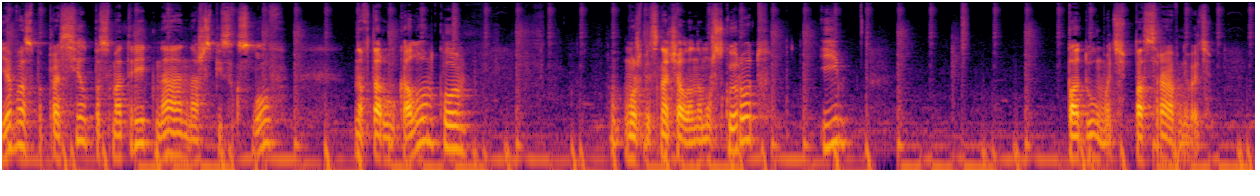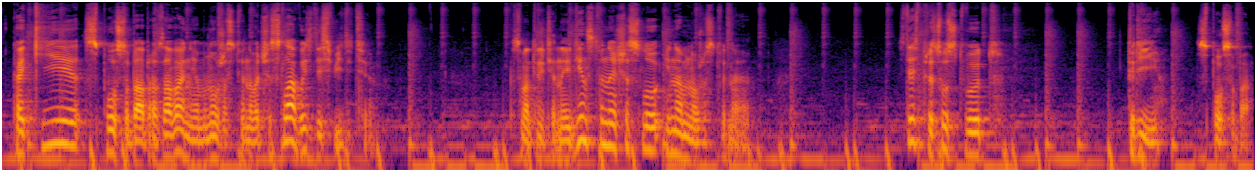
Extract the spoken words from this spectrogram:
я вас попросил посмотреть на наш список слов, на вторую колонку, ну, может быть, сначала на мужской род, и подумать, посравнивать, какие способы образования множественного числа вы здесь видите. Посмотрите на единственное число и на множественное – Здесь присутствуют три способа.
